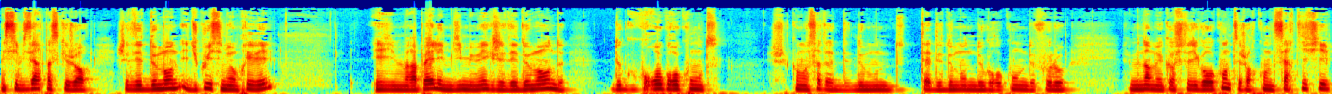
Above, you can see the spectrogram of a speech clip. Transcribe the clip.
Mais c'est bizarre parce que, genre, j'ai des demandes, et du coup, il s'est mis en privé. Et il me rappelle, il me dit, mais mec, j'ai des demandes de gros gros comptes. Je fais, comment ça, t'as des demandes, t'as des demandes de gros comptes, de follow? mais non, mais quand je te dis gros compte, c'est genre compte certifié.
